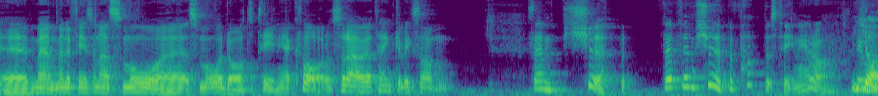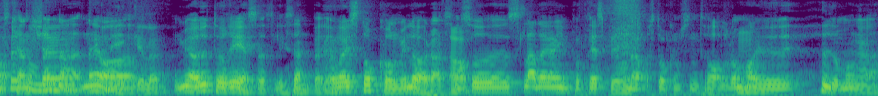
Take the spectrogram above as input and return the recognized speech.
Eh, men, men det finns sådana här små, eh, små datortidningar kvar och sådär. Och jag tänker liksom... Vem köper, vem, vem köper papperstidningar då? Jag kan känna när jag, eller... om jag är ute och reser till exempel. Jag var i Stockholm i lördags Ja. och så sladdade jag in på Pressbyrån där på Stockholms central. Och de har ju hur många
